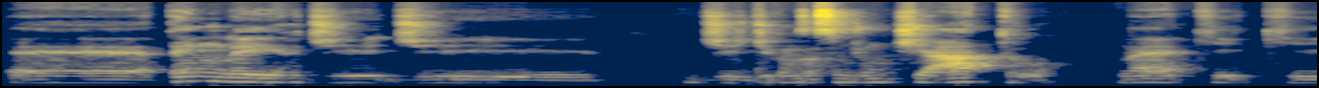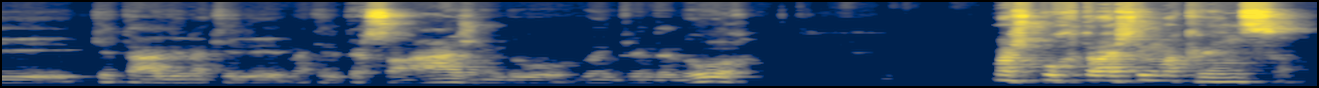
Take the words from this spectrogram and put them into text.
é, tem um layer de, de, de, digamos assim, de um teatro né, que que está ali naquele, naquele personagem do, do empreendedor, mas por trás tem uma crença.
